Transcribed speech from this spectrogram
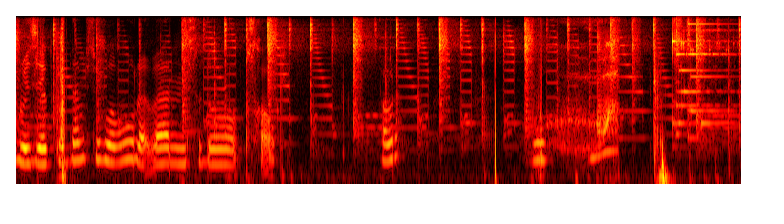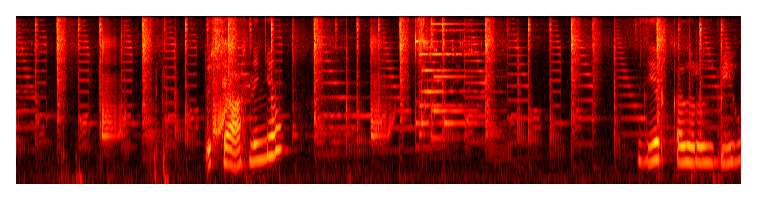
Друзі, як пройдемо всю главу, вернемося до пасхалки. Добре? Досягнення. Зірка з розбігу.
